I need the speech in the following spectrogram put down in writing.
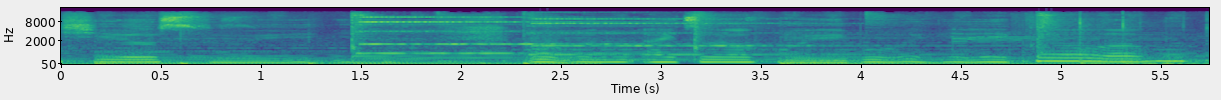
相随，阮爱做伙袂孤单。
